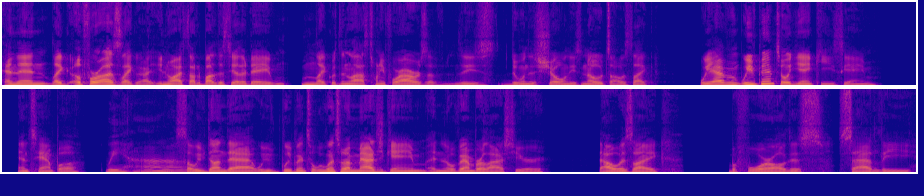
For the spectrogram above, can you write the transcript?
And then like uh, for us, like you know, I thought about this the other day, mm, like within the last 24 hours of these doing this show and these notes, I was like, we haven't we've been to a Yankees game in Tampa, We have. so we've done that. We've we've been to we went to a Magic game in November last year. That was like before all this sadly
